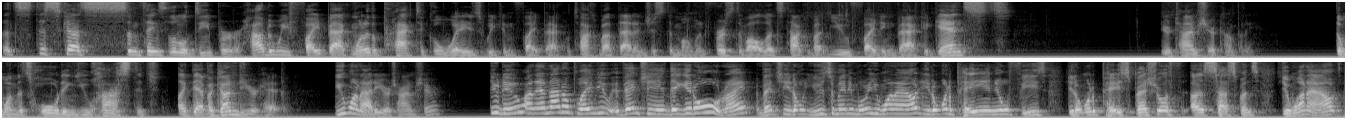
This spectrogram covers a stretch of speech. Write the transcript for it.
Let's discuss some things a little deeper. How do we fight back? What are the practical ways we can fight back? We'll talk about that in just a moment. First of all, let's talk about you fighting back against your timeshare company the one that's holding you hostage, like they have a gun to your head. You want out of your timeshare. You do, and I don't blame you. Eventually, they get old, right? Eventually, you don't use them anymore. You want out. You don't want to pay annual fees. You don't want to pay special assessments. You want out,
